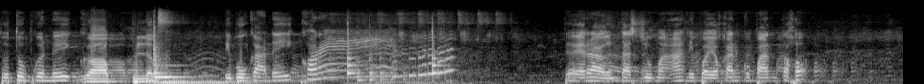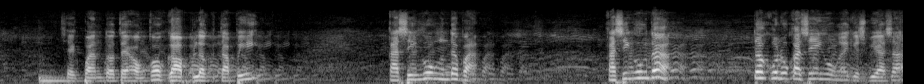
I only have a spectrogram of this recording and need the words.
tutupkan deh goblok dibuka deh koret teu era entas jumaah dipoyokan ku panto cek panto teh ongko gablek tapi kasinggung ente pak kasinggung tak tak kudu kasinggung eh, guys biasa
